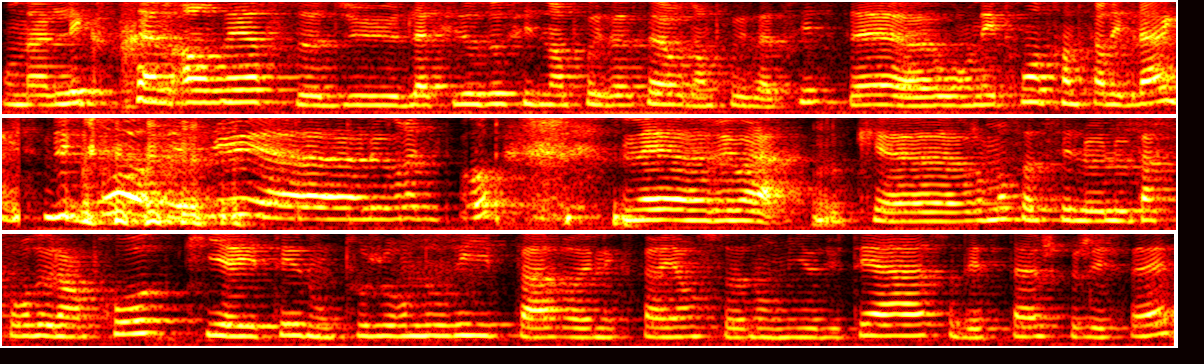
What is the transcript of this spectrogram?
on a l'extrême inverse du, de la philosophie de l'improvisateur ou de l'improvisatrice, c'est euh, où on est trop en train de faire des blagues, du coup on sait plus euh, le vrai du faux. Mais, euh, mais voilà, donc vraiment ça c'est le, le parcours de l'impro qui a été donc toujours nourri par une expérience dans le milieu du théâtre, des stages que j'ai faits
